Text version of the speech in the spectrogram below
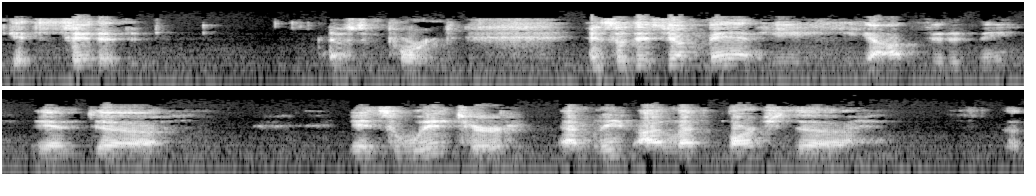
get fitted. That was important. And so this young man, he, he outfitted me, and uh, it's winter. I believe I left March the the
